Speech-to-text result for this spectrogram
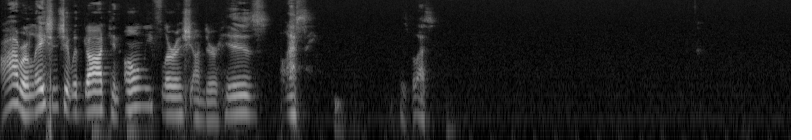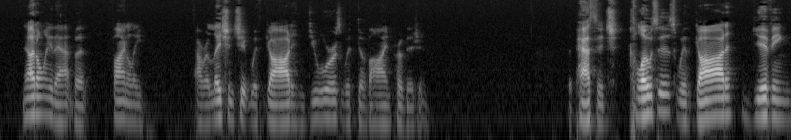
Our relationship with God can only flourish under His blessing. His blessing. Not only that, but finally, our relationship with God endures with divine provision. The passage closes with God giving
